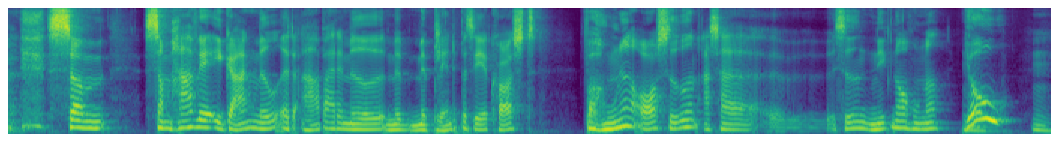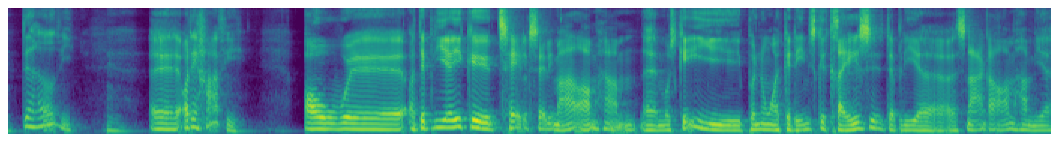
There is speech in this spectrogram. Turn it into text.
som, som har været i gang med at arbejde med, med, med plantebaseret kost for 100 år siden, altså øh, siden 1900? Jo, mm. det havde vi. Mm. Øh, og det har vi. Og, øh, og det bliver ikke talt særlig meget om ham. Øh, måske i, på nogle akademiske kredse, der bliver snakket om ham. Jeg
